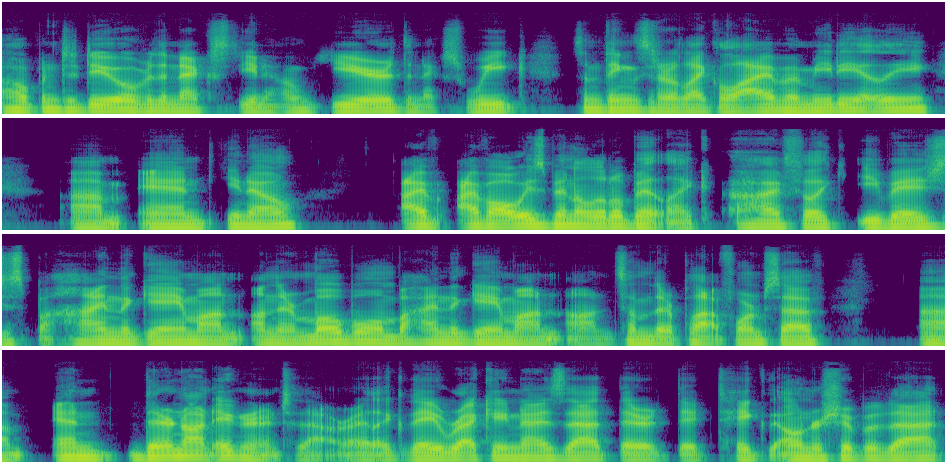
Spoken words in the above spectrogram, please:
hoping to do over the next you know year, the next week. Some things that are like live immediately. Um, and you know, I've I've always been a little bit like "Oh, I feel like eBay is just behind the game on on their mobile and behind the game on on some of their platform stuff. Um, and they're not ignorant to that, right? Like they recognize that they're they take the ownership of that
